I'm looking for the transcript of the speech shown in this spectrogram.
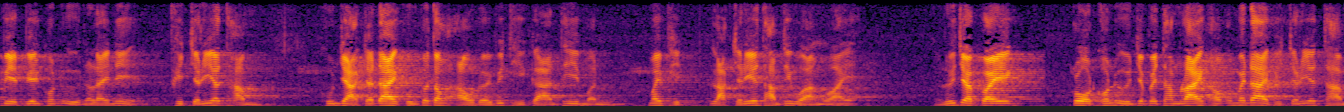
เบียดเบียนคนอื่นอะไรนี่ ผิดจริยธรรม คุณอยากจะได้คุณก็ต้องเอาโดยวิธีการที่มันไม่ผิดหลักจริยธรรมที่วางไว้ หรือจะไปโกรธคนอื่นจะไปทำร้ายเขาก็ไม่ได้ผิดจริยธรรม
